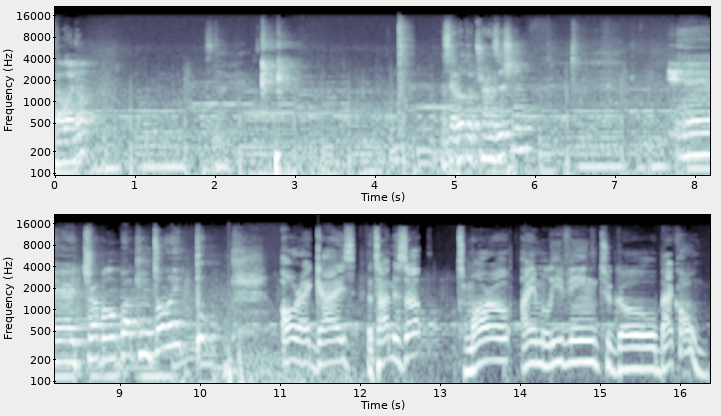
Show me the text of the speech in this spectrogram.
¿Está bueno? Hacer otro transition. Yeah, trouble bucking time. All right, guys, the time is up. Tomorrow, I am leaving to go back home,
